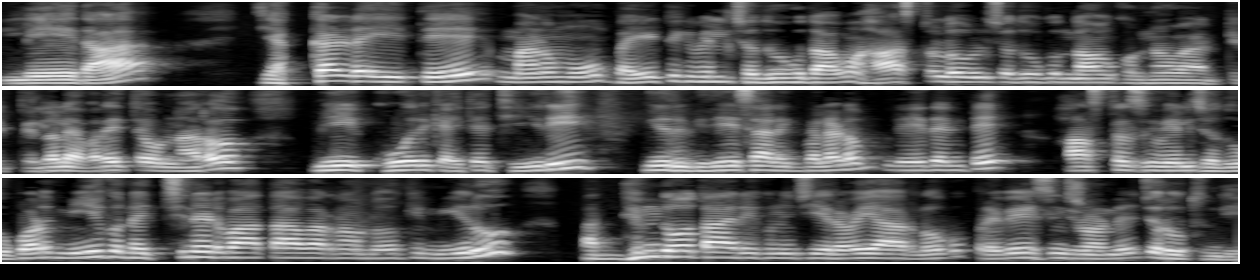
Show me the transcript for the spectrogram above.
లేదా ఎక్కడైతే మనము బయటికి వెళ్ళి చదువుకుదాము హాస్టల్లో ఉండి చదువుకుందాం అనుకున్న వాటి పిల్లలు ఎవరైతే ఉన్నారో మీ కోరిక అయితే తీరి మీరు విదేశాలకు వెళ్ళడం లేదంటే హాస్టల్స్కి వెళ్ళి చదువుకోవడం మీకు నచ్చిన వాతావరణంలోకి మీరు పద్దెనిమిదో తారీఖు నుంచి ఇరవై ఆరు లోపు ప్రవేశించడం అనేది జరుగుతుంది.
